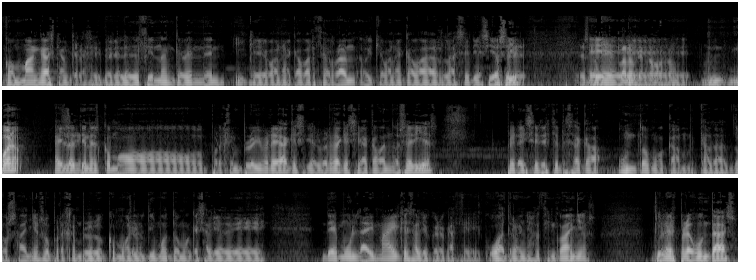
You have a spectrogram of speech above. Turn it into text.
con mangas que aunque las editoriales defiendan que venden y que van a acabar cerrando y que van a acabar la serie sí o sí. Está claro que eh, no, ¿no? Bueno, ahí lo tienes como, por ejemplo, Ibrea, que sí que es verdad que sigue acabando series, pero hay series que te saca un tomo cada dos años, o por ejemplo, lo- como el último tomo que salió de, de Moonlight Mile, que salió creo que hace cuatro años o cinco años. Tú les preguntas,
